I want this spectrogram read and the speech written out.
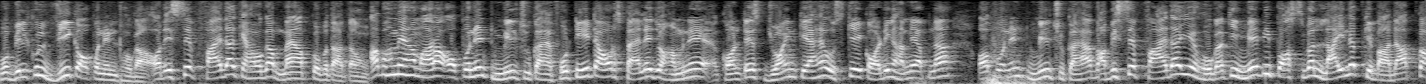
वो बिल्कुल वीक ओपोनेंट होगा। और इससे फ़ायदा क्या होगा, मैं आपको बताता हूँ। अब हमें हमारा ओपोनेंट मिल चुका है 48 आवर्स पहले जो हमने कॉन्टेस्ट ज्वाइन किया है, उसके अकॉर्डिंग हमें अपना ओपोनेंट मिल चुका है। अब इससे फ़ायदा ये होगा कि मे बी पॉसिबल लाइनअप के बाद आपका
